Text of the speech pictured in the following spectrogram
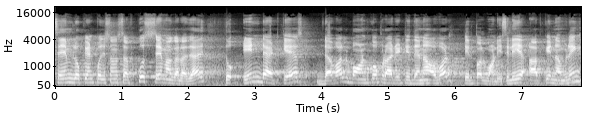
सेम लोकेंट पोजिशन सब कुछ सेम अगर आ जाए तो in that case double bond को प्रायोरिटी देना ओवर ट्रिपल बॉन्ड इसलिए आपकी नंबरिंग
